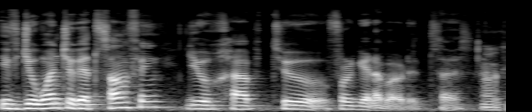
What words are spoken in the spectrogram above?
If you want to get something, you have to forget about it, ¿sabes? Ok.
